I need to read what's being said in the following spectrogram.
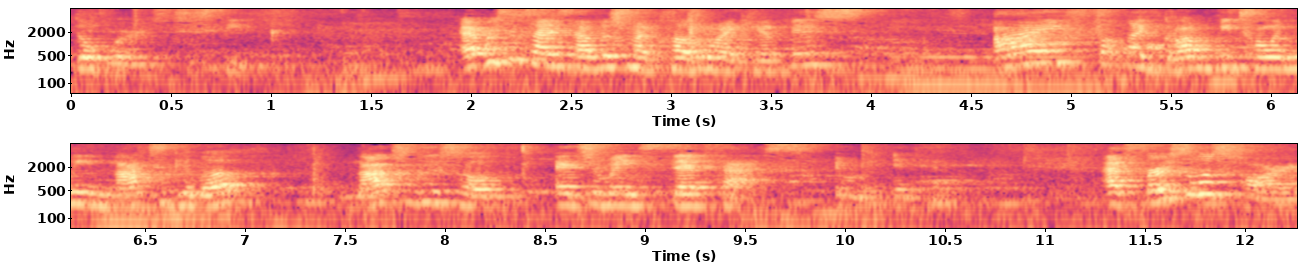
the words to speak. Ever since I established my club on my campus, I felt like God would be telling me not to give up, not to lose hope, and to remain steadfast in, in Him. At first, it was hard,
